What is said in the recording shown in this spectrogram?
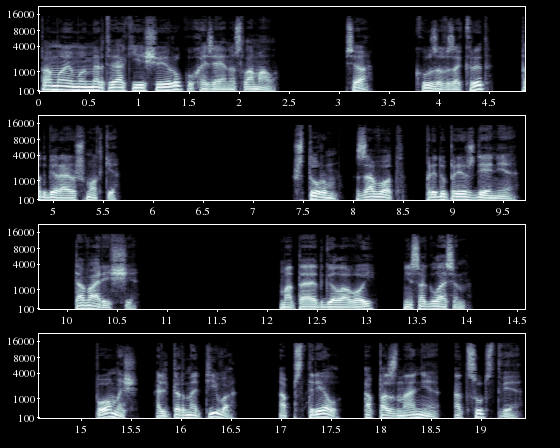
По-моему, мертвяк еще и руку хозяину сломал. Все, кузов закрыт, подбираю шмотки. Штурм, завод, предупреждение, товарищи. Мотает головой, не согласен. Помощь, альтернатива, обстрел, опознание, отсутствие.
